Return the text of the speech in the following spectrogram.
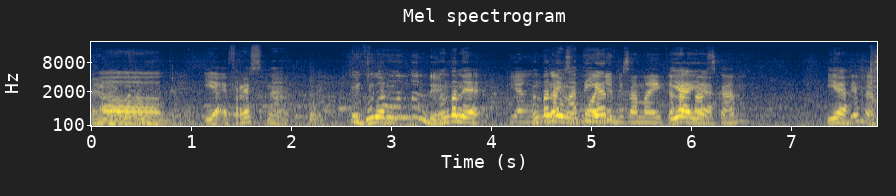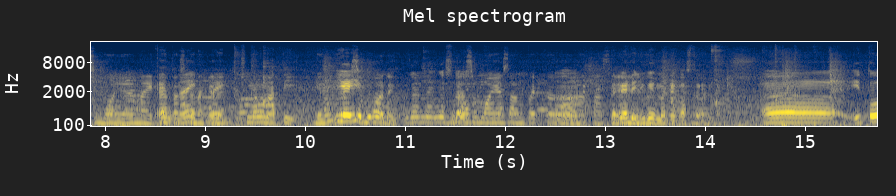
anyway, gue tau Eh, gunungnya. Iya Everest. Nah gue tujuan nonton deh. Nonton ya. Yang nonton nggak yang mati semuanya kan? bisa naik ke Iya, atas iya. kan? Iya. Dia nggak semuanya naik ke Eh, atas naik kan naik. Cuman mati. Iya, Iya iya semua deh. Enggak enggak semua. Semuanya sampai ke Ah, atas. tapi ya, ada juga yang mati pasti. Eh itu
